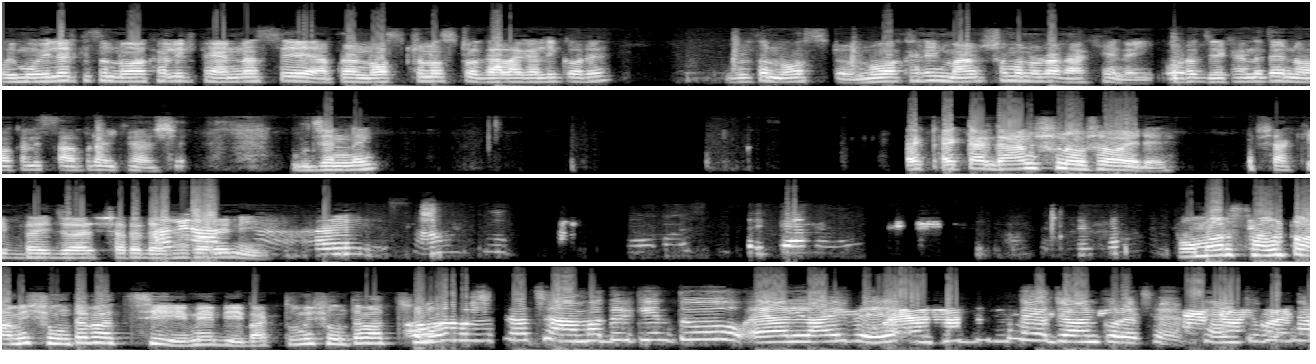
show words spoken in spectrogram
ওই মহিলার কিছু নোয়াখালীর ফ্যান আছে আপনার নষ্ট নষ্ট গালাগালি করে। ওগুলো তো নষ্ট। নোয়াখালীর মান সম্মান ওরা রাখে নাই। ওরা যেখানে দেয় নোয়াখালী সাপ রেখে আসে। বুঝেন নাই? একটা একটা গান শোনাও সবাই রে। সাকিব ভাই জয়ের সাথে দেখা করেনি সাউন্ড খুব কম আসতেছে কেন তোমার সাউন্ড তো আমি শুনতে পাচ্ছি মেবি বাট তুমি শুনতে পাচ্ছ না? আচ্ছা আচ্ছা আমাদের কিন্তু লাইভে ভাইয়া জয়েন করেছে। থ্যাংক ইউ ভাইয়া।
